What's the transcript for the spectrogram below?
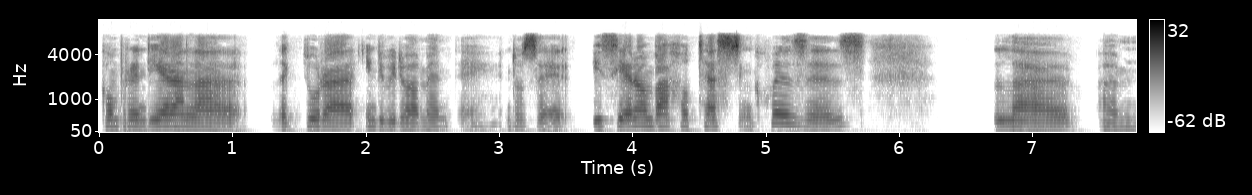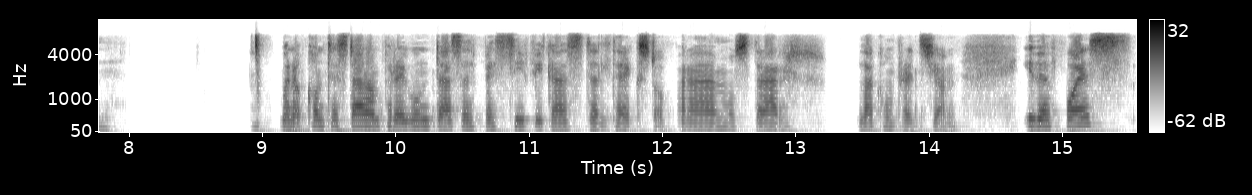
comprendieran la lectura individualmente. Entonces, hicieron bajo testing quizzes la, um, bueno, contestaron preguntas específicas del texto para mostrar la comprensión. Y después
